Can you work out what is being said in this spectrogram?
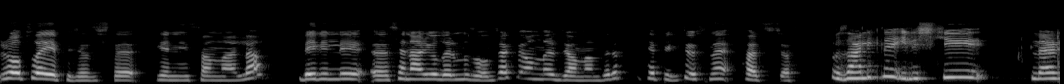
role play yapacağız işte yeni insanlarla. Belirli e, senaryolarımız olacak ve onları canlandırıp hep birlikte üstüne tartışacağız. Özellikle ilişkiler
